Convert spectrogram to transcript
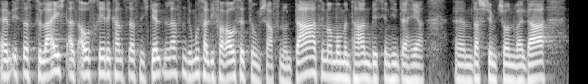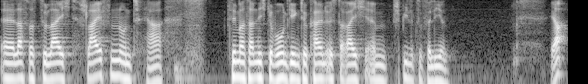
ähm, ist das zu leicht, als Ausrede kannst du das nicht gelten lassen. Du musst halt die Voraussetzungen schaffen. Und da sind wir momentan ein bisschen hinterher. Ähm, das stimmt schon, weil da äh, lass was zu leicht schleifen und ja, sind wir es halt nicht gewohnt, gegen Türkei und Österreich ähm, Spiele zu verlieren. Ja,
